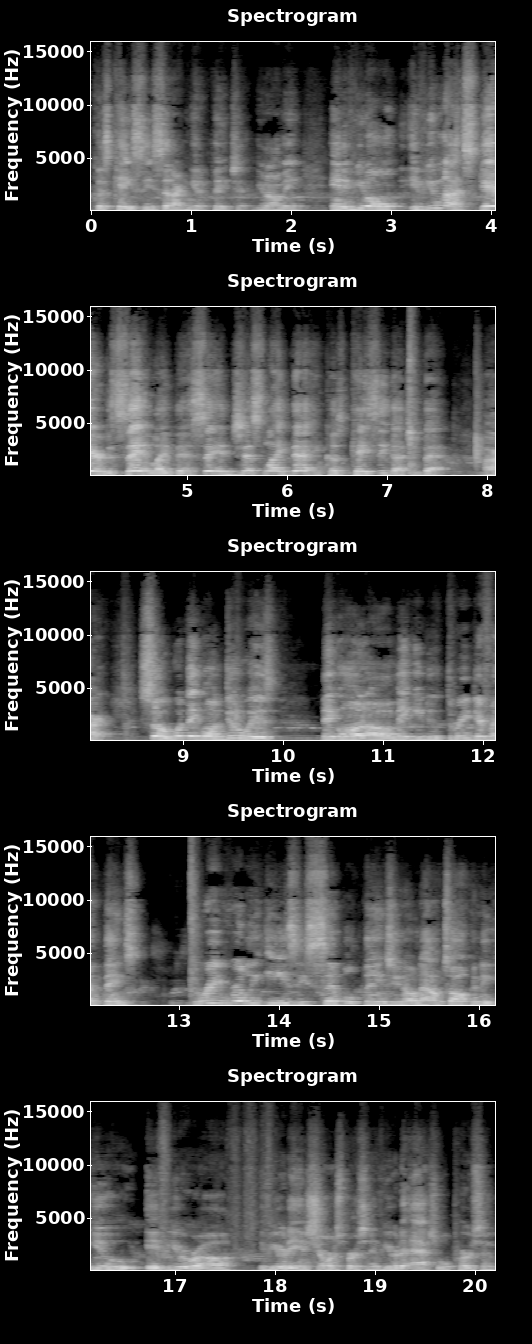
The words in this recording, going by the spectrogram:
because KC said I can get a paycheck. You know what I mean? And if you don't, if you're not scared to say it like that, say it just like that because KC got your back. All right. So what they're going to do is they're going to uh, make you do three different things. Three really easy, simple things. You know, now I'm talking to you if you're uh if you're the insurance person, if you're the actual person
